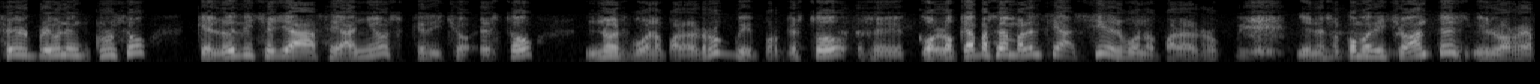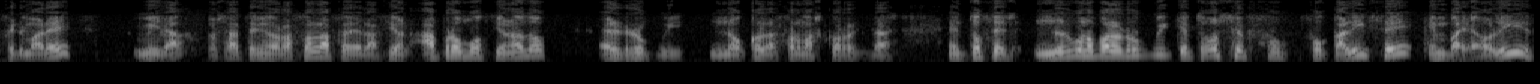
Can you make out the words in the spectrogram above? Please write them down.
soy el primero incluso que lo he dicho ya hace años que he dicho esto no es bueno para el rugby, porque esto, eh, con lo que ha pasado en Valencia, sí es bueno para el rugby. Y en eso, como he dicho antes, y lo reafirmaré, mira, pues ha tenido razón la federación, ha promocionado el rugby, no con las formas correctas. Entonces, no es bueno para el rugby que todo se focalice en Valladolid,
